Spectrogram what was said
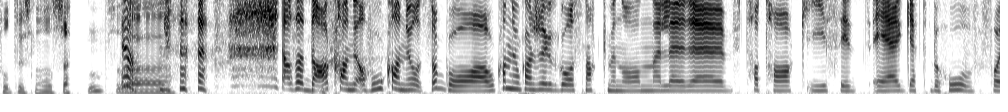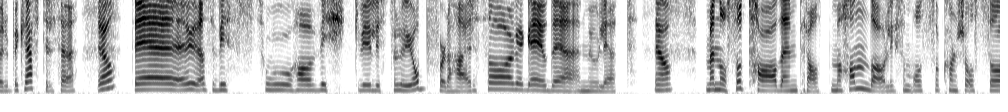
2017, så Ja. da Ja, altså, da kan jo, hun kan jo også gå Hun kan jo kanskje gå og snakke med noen, eller eh, ta tak i sitt eget behov for bekreftelse. Ja. Det, altså, hvis hun har virkelig lyst til å jobbe for det her, så er jo det en mulighet. Ja. Men også ta den praten med han, da. Og liksom også, kanskje også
